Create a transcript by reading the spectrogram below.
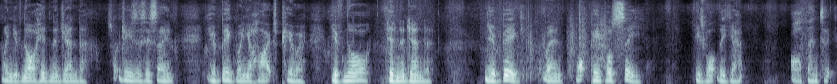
when you've no hidden agenda. That's what Jesus is saying. You're big when your heart's pure. You've no hidden agenda. You're big when what people see is what they get. Authentic.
